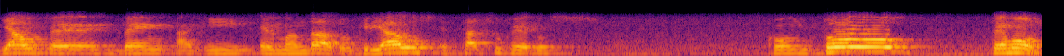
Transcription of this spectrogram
ya ustedes ven aquí el mandato. Criados, estar sujetos con todo temor,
